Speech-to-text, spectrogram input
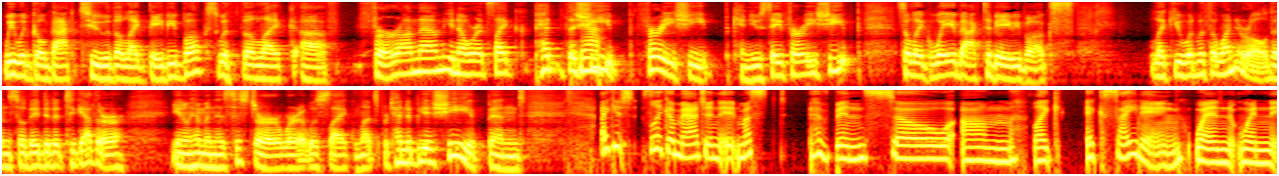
We would go back to the like baby books with the like uh, fur on them, you know, where it's like pet the yeah. sheep, furry sheep can you say furry sheep? So, like, way back to baby books, like you would with a one year old. And so they did it together, you know, him and his sister, where it was like, let's pretend to be a sheep. And I could like imagine it must have been so, um, like, exciting when, when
